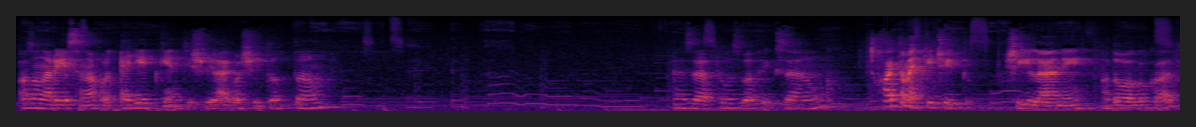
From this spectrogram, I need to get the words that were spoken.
azon a részen, ahol egyébként is világosítottam, ezzel pluszba fixálunk. Hagytam egy kicsit csillelni a dolgokat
